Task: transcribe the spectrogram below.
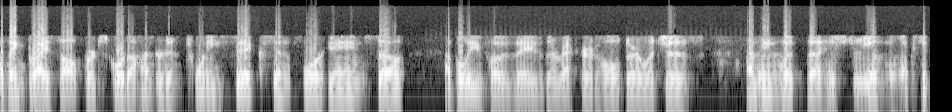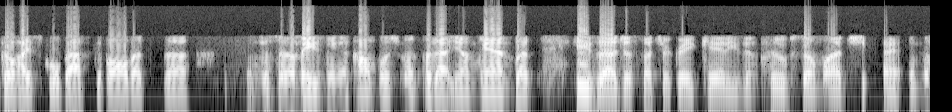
I think Bryce Alford scored 126 in four games. So I believe Jose is the record holder, which is, I mean, with the history of New Mexico high school basketball, that's uh, just an amazing accomplishment for that young man. But he's uh, just such a great kid. He's improved so much uh, in the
